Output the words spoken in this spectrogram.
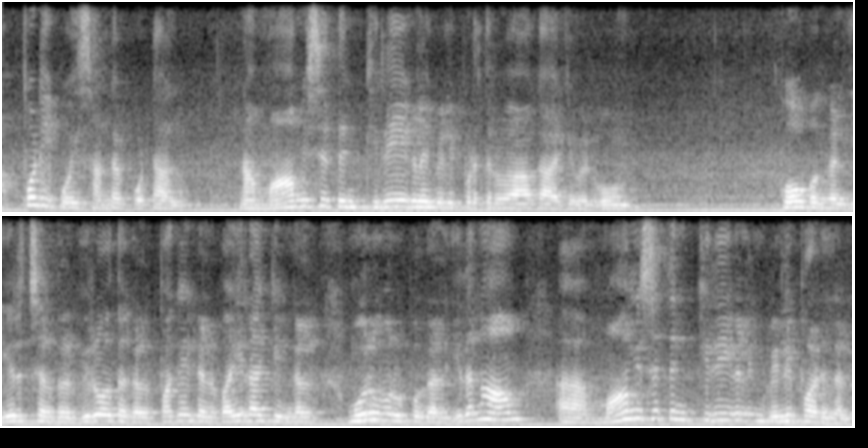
அப்படி போய் சண்டை போட்டால் நாம் மாமிசத்தின் கிரியைகளை வெளிப்படுத்துவதாக ஆகிவிடுவோம். கோபங்கள் எரிச்சல்கள் விரோதங்கள் பகைகள் வைராக்கியங்கள் முறுமுறுப்புகள் இதெல்லாம் மாமிசத்தின் கிரியைகளின் வெளிப்பாடுகள்.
